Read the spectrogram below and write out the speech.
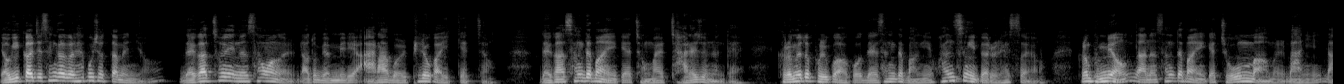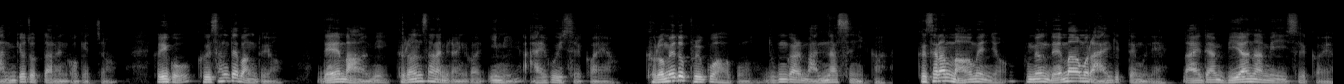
여기까지 생각을 해보셨다면요. 내가 처해 있는 상황을 나도 면밀히 알아볼 필요가 있겠죠. 내가 상대방에게 정말 잘해줬는데 그럼에도 불구하고 내 상대방이 환승이별을 했어요. 그럼 분명 나는 상대방에게 좋은 마음을 많이 남겨줬다는 거겠죠. 그리고 그 상대방도요. 내 마음이 그런 사람이라는 걸 이미 알고 있을 거예요. 그럼에도 불구하고 누군가를 만났으니까 그 사람 마음엔요 분명 내 마음을 알기 때문에 나에 대한 미안함이 있을 거예요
